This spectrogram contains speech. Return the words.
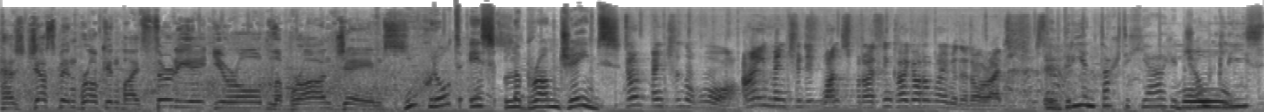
has just been broken by 38-year-old LeBron James. Hoe groot is LeBron James? Don't mention the war. I mentioned it once, but I think I got away with it all right. De 83-jarige John Cleese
